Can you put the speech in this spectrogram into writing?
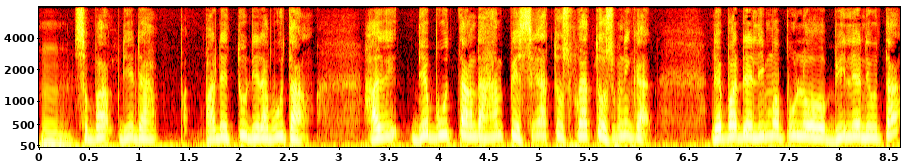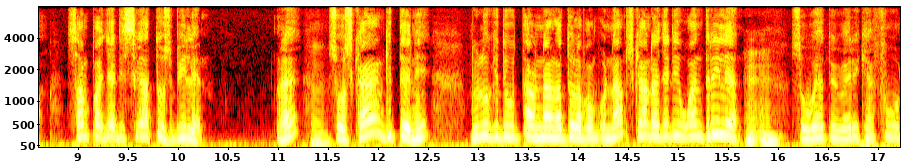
Hmm. sebab dia dah pada tu dia dah berhutang hari dia berhutang dah hampir 100% meningkat daripada 50 bilion dihutang sampai jadi 100 bilion right? Hmm. so sekarang kita ni dulu kita hutang 686 sekarang dah jadi 1 trillion Mm-mm. so we have to be very careful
